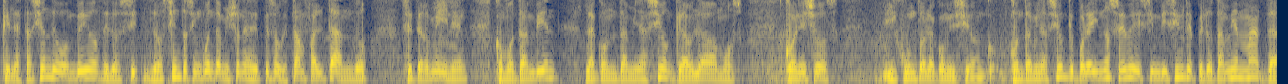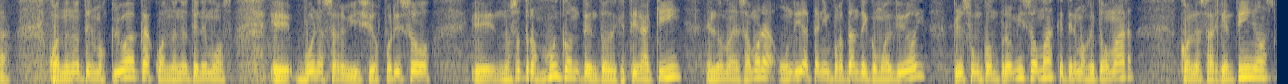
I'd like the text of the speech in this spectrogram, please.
que la estación de bombeos de los, 150 millones de pesos que están faltando se terminen, como también la contaminación que hablábamos con ellos y junto a la comisión. Contaminación que por ahí no se ve, es invisible, pero también mata cuando no tenemos cloacas, cuando no tenemos eh, buenos servicios. Por eso nosotros muy contentos de que estén aquí en Loma de Zamora, un día tan importante como el de hoy, pero es un compromiso más que tenemos que tomar con los argentinos,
